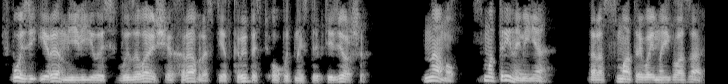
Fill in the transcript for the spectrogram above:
В позе Ирен мне виделась вызывающая храбрость и открытость опытной стриптизерши. «Намол, смотри на меня. Рассматривай мои глаза,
